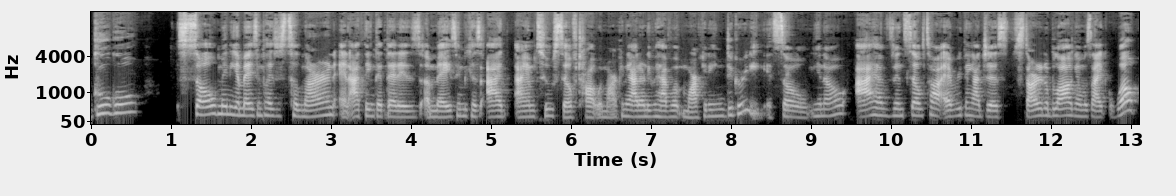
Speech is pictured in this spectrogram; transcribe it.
Google, so many amazing places to learn and i think that that is amazing because i i am too self-taught with marketing. I don't even have a marketing degree. So you know i have been self-taught everything. I just started a blog and was like well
